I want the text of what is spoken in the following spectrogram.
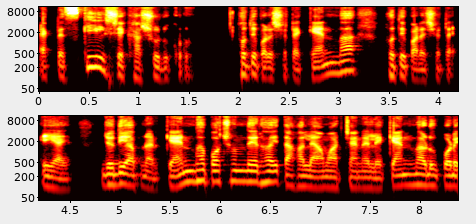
একটা স্কিল শেখা শুরু করুন। হতে পারে সেটা ক্যানভা হতে পারে সেটা এআই যদি আপনার ক্যানভা পছন্দের হয়, তাহলে আমার চ্যানেলে ক্যানভার উপরে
